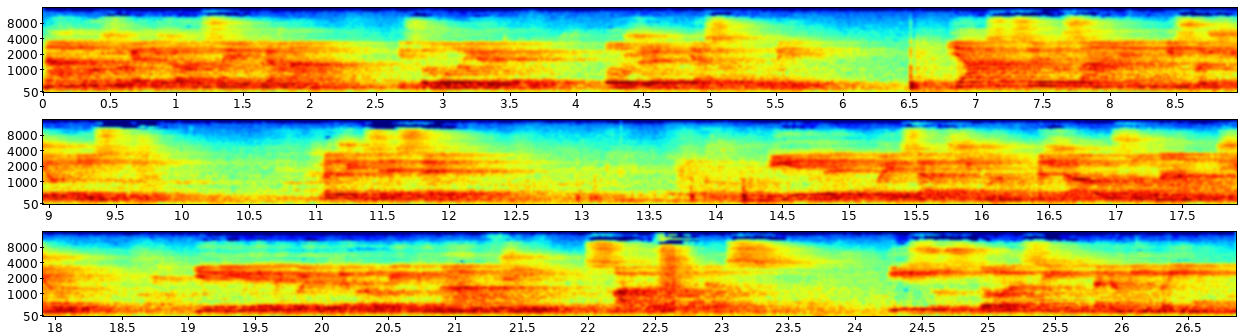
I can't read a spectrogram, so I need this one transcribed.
nakon što ga je držao na svojim rukama, izgovorio je, Bože, ja sam umrijen. Ja sam sve poslanje izvršio i ispunio. Braći i sestre, dijete koje je starac Šimon držao u svom naručju je dijete koje bi trebalo biti nas. Isus dolazi da ga mi primimo.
